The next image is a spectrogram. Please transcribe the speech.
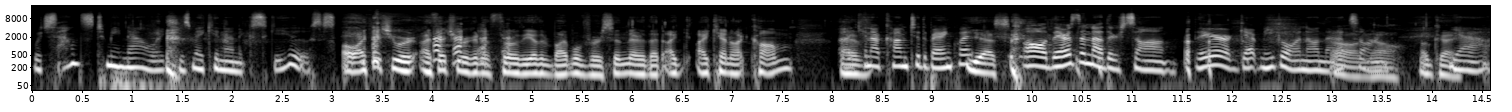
which sounds to me now like he's making an excuse Oh, I thought you were I thought you were going to throw the other Bible verse in there that I I cannot come. I have- cannot come to the banquet. Yes. Oh, there's another song. There, get me going on that oh song. no. Okay. Yeah.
